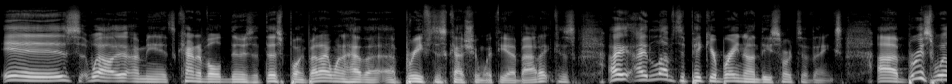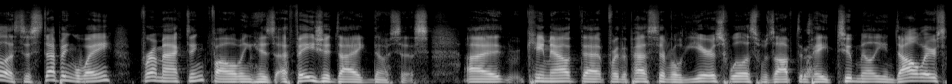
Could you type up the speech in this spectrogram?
is well, I mean it's kind of old news at this point, but I want to have a, a brief discussion with you about it because I, I love to pick your brain on these sorts of things. Uh, Bruce Willis is stepping away from acting following his aphasia diagnosis. Uh, came out that for the past several years, Willis was often paid two million dollars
